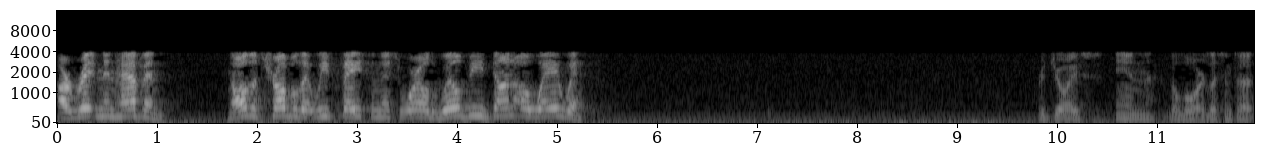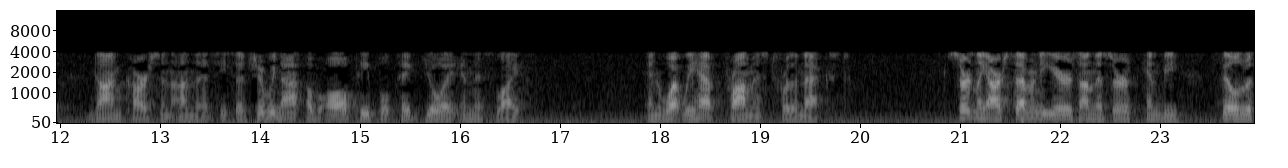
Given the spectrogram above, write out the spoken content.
are written in heaven. And all the trouble that we face in this world will be done away with. Rejoice in the Lord. Listen to Don Carson on this. He said, Should we not, of all people, take joy in this life and what we have promised for the next? Certainly, our 70 years on this earth can be filled with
